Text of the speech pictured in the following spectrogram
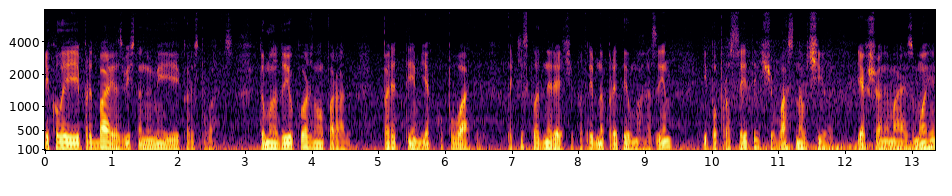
І коли я її придбаю, я, звісно, не вмію її користуватися. Тому надаю кожному пораду. Перед тим, як купувати такі складні речі, потрібно прийти в магазин і попросити, щоб вас навчили. Якщо немає змоги,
